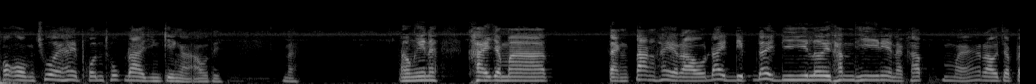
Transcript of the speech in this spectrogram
พระองค์ช่วยให้พ้นทุกข์ได้จริงๆอะเอาสินะเอางี้นะใครจะมาแต่งตั้งให้เราได้ดิบได้ดีเลยทันทีเนี่ยนะครับแหมเราจะไป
